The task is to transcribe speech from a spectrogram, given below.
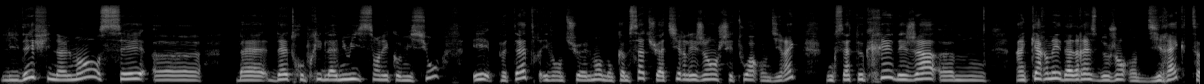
L'idée, finalement, c'est euh, bah, d'être au prix de la nuit sans les commissions et peut-être éventuellement, donc comme ça, tu attires les gens chez toi en direct. Donc ça te crée déjà un carnet d'adresses de gens en direct.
